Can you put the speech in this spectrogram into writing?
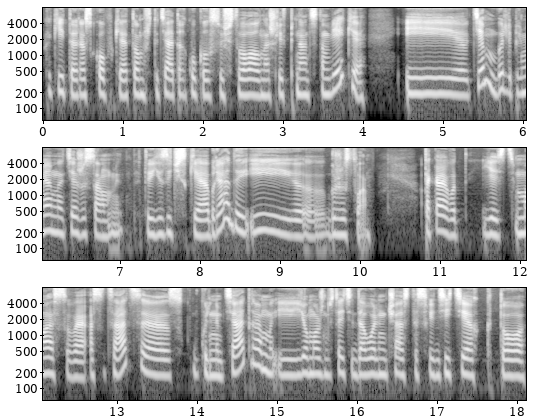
какие-то раскопки о том, что театр кукол существовал, нашли в 15 веке, и темы были примерно те же самые. Это языческие обряды и э, божества. Такая вот есть массовая ассоциация с кукольным театром, и ее можно встретить довольно часто среди тех, кто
